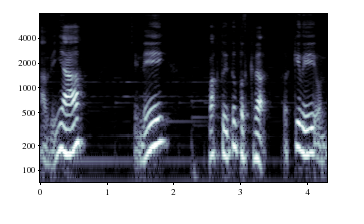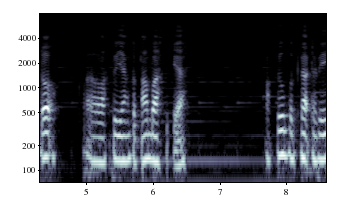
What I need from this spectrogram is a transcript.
Artinya sini waktu itu bergerak ke kiri untuk uh, waktu yang bertambah gitu ya waktu bergerak dari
